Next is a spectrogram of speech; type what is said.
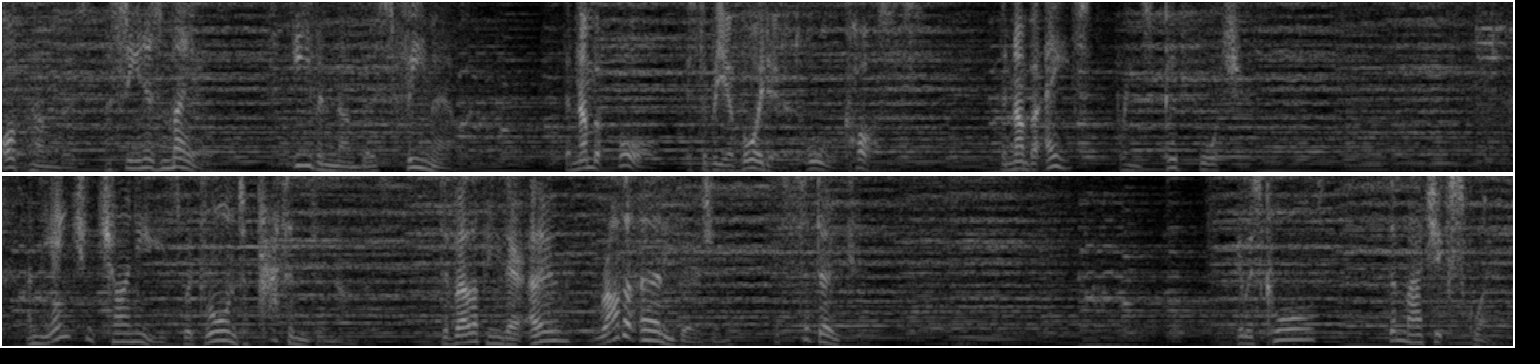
Odd numbers are seen as male even numbers female. The number 4 is to be avoided at all costs. The number 8 brings good fortune. And the ancient Chinese were drawn to patterns in numbers, developing their own, rather early version of Sudoku. It was called the Magic Square.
